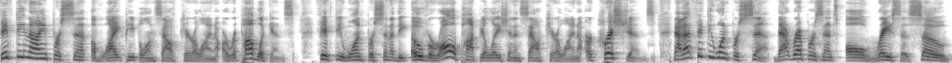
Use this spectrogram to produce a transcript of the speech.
59% of white people in South Carolina are Republicans. 51% of the overall population in South Carolina are Christians. Now, that 51%, that represents all races. So,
